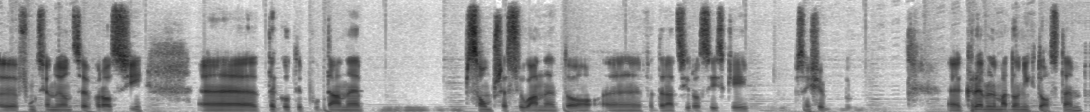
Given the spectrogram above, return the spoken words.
e, funkcjonujące w Rosji e, tego typu dane są przesyłane do Federacji Rosyjskiej w sensie e, Kreml ma do nich dostęp.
